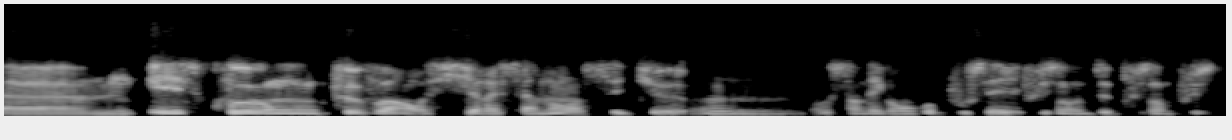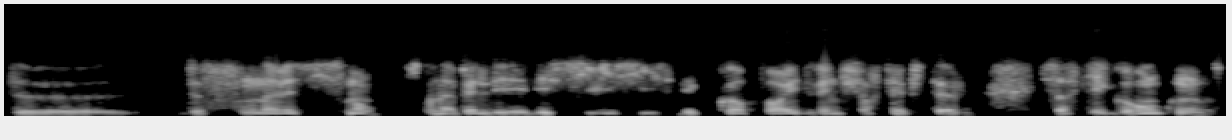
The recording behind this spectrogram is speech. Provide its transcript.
Euh, et ce qu'on peut voir aussi récemment, c'est que on, au sein des grands groupes, vous avez de plus en plus de, de fonds d'investissement, ce qu'on appelle des, des CVC, des Corporate Venture Capital. C'est-à-dire que les grands comptes,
